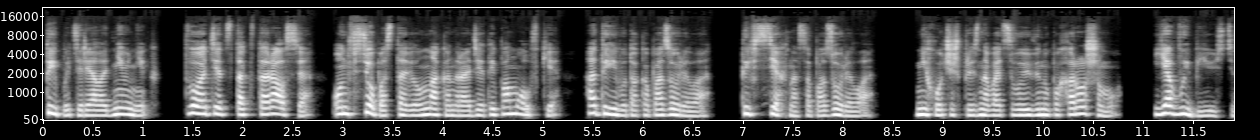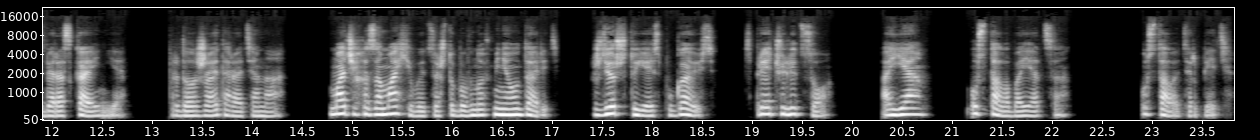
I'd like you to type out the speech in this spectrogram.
Ты потеряла дневник. Твой отец так старался, он все поставил на кон ради этой помолвки, а ты его так опозорила. Ты всех нас опозорила. Не хочешь признавать свою вину по-хорошему? Я выбью из тебя раскаяние. Продолжает орать она. Мачеха замахивается, чтобы вновь меня ударить. Ждет, что я испугаюсь. Спрячу лицо. А я устала бояться. Устала терпеть.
